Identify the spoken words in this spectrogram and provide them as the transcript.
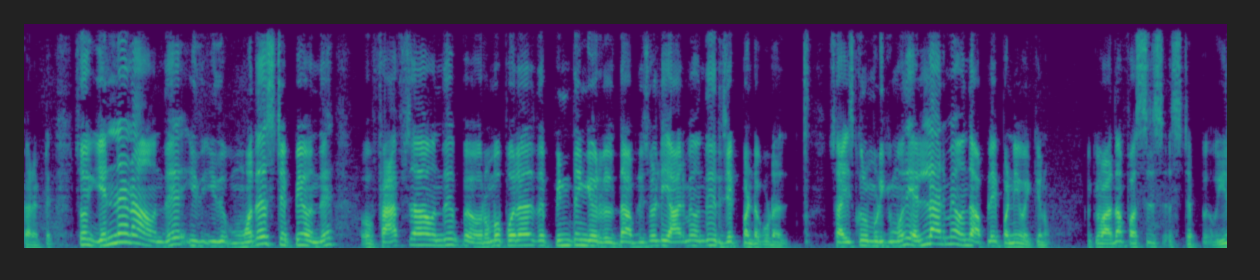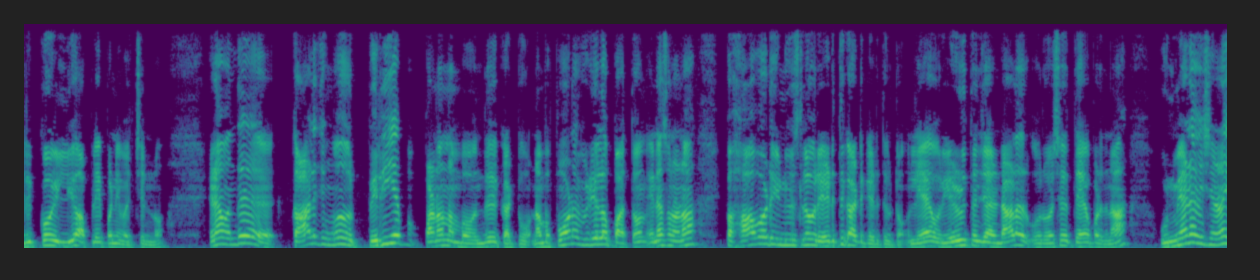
கரெக்ட் ஸோ என்னன்னா வந்து இது இது முதல் ஸ்டெப்பே வந்து ஃபேப்ஸா வந்து இப்போ ரொம்ப பொருளாதார பின்தங்கியவர்கள் தான் அப்படின்னு சொல்லிட்டு யாருமே வந்து ரிஜெக்ட் பண்ணக்கூடாது. ஸோ ஹைஸ்கூல் முடிக்கும் போது எல்லாருமே வந்து அப்ளை பண்ணி வைக்கணும். ஓகேவா அதான் ஃபஸ்ட்டு ஸ்டெப் இருக்கோ இல்லையோ அப்ளை பண்ணி வச்சிடணும். ஏன்னா வந்து காலேஜுக்கு போது ஒரு பெரிய பணம் நம்ம வந்து கட்டுவோம். நம்ம போன வீடியோவில் பார்த்தோம் என்ன சொன்னோம்னா இப்போ ஹார்வர்டு யூனிவர்சிட்டியில் ஒரு எடுத்துக்காட்டுக்கு எடுத்துக்கிட்டோம் இல்லையா? ஒரு எழுபத்தஞ்சாயிரம் டாலர் ஒரு வருஷம் தேவைப்படுதுன்னா உண்மையான விஷயம்னா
